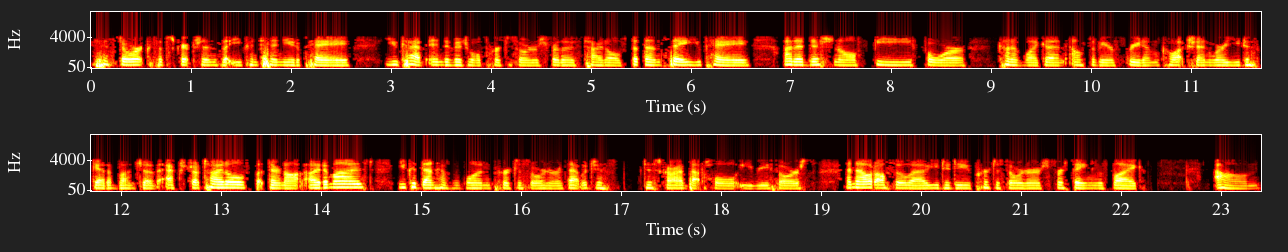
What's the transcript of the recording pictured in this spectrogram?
historic subscriptions that you continue to pay, you could have individual purchase orders for those titles, but then say you pay an additional fee for kind of like an Elsevier Freedom collection where you just get a bunch of extra titles, but they're not itemized. You could then have one purchase order that would just describe that whole e-resource. And that would also allow you to do purchase orders for things like um,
